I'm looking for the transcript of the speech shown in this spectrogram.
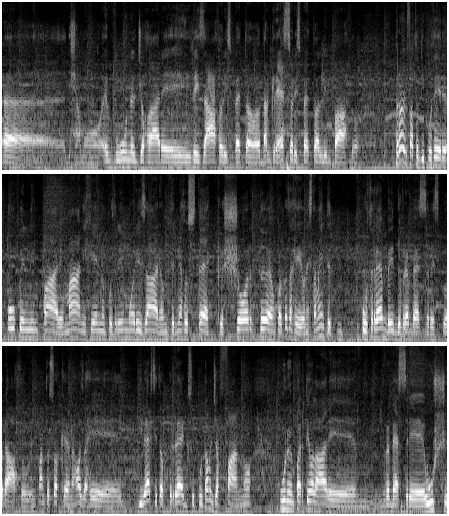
eh, diciamo EV nel giocare il risato rispetto ad aggresso rispetto all'impato però il fatto di poter open limpare mani che non potremmo resare un determinato stack short è un qualcosa che onestamente potrebbe e dovrebbe essere esplorato in quanto so che è una cosa che diversi top reg sul punto già fanno uno in particolare mm, dovrebbe essere Ush,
